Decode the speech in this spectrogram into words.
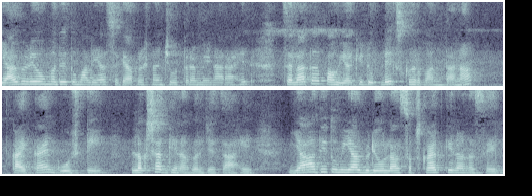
या व्हिडिओमध्ये तुम्हाला या सगळ्या प्रश्नांची उत्तरं मिळणार आहेत. चला तर पाहूया की डुप्लेक्स घर बांधताना काय काय गोष्टी लक्षात घेणं गरजेचं आहे. याआधी तुम्ही या व्हिडिओला सबस्क्राईब केलं नसेल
